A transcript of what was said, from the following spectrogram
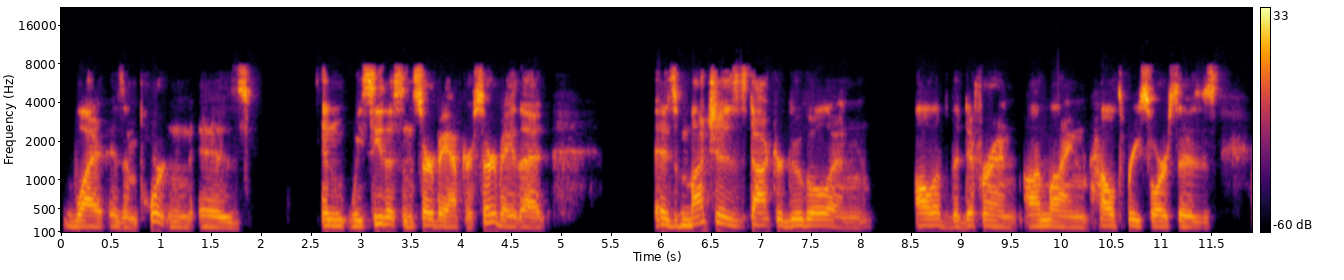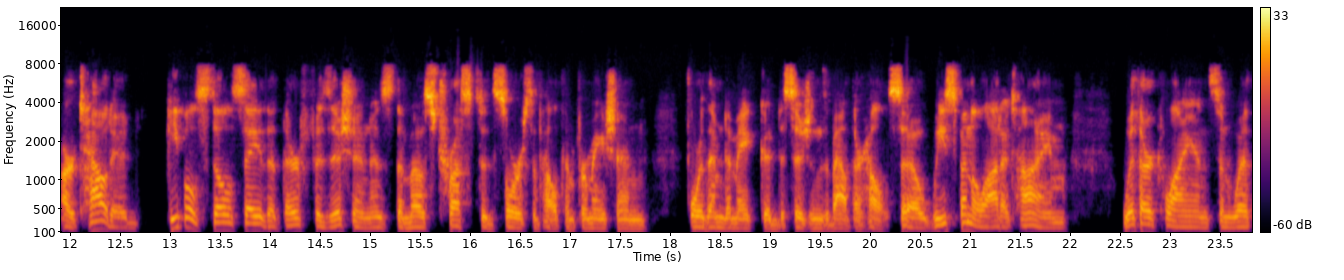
what is important is, and we see this in survey after survey, that as much as Dr. Google and all of the different online health resources are touted, people still say that their physician is the most trusted source of health information for them to make good decisions about their health. So we spend a lot of time with our clients and with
